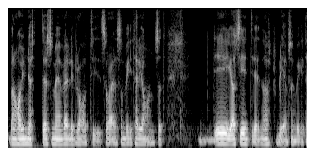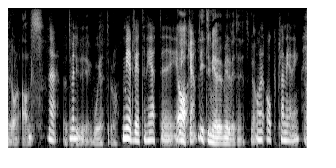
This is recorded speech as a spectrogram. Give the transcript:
man har ju nötter som är väldigt bra till sådär som vegetarian. Så att det, jag ser inte det något problem som vegetarian alls. Nej, jag tycker det går jättebra. medvetenhet är är Ja, nyckeln. lite mer medvetenhet. Ja. och, och planering. Ja.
